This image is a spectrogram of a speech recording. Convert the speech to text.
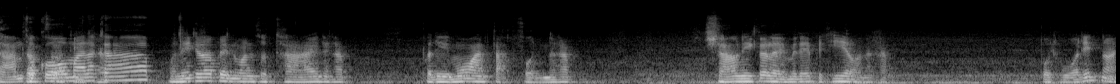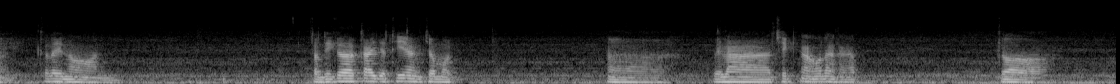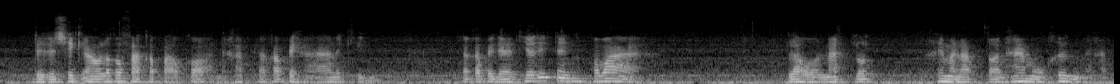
ถามครัตุบโกสวัสดี มาแล้วครับ วันนี้ก็เป็นวันสุดท้ายนะครับ พอดีเมื่อวานตากฝนนะครับ เช้านี้ก็เลยไม่ได้ไปเที่ยวนะครับปวดหัวนิดหน่อยก็เลยนอน ตอนนี้ก็ใกล้จะเที่ยงจะหมดเอ่อเวลาเช็คเอาท์แล้วนะครับ ก็เดี๋ยวจะเช็คเอาท์แล้วก็ฝากกระเป๋าก่อนนะครับ แล้วก็ไปหาอะไรกิน แล้วก็ไปเดินเที่ยวนิดนึงเพราะว่า เรานัดรถให้มารับตอนห้าโมงครึ่งนะครับ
